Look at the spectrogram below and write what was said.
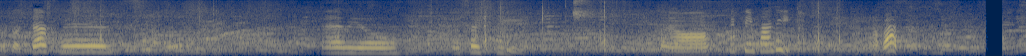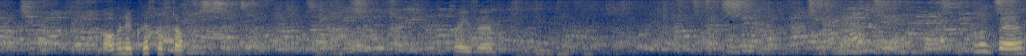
We've got Jasmine, Ariel. They're so cute. They are £15 each. Not bad. Got all the new Christmas stuff. Amazing. Look this.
